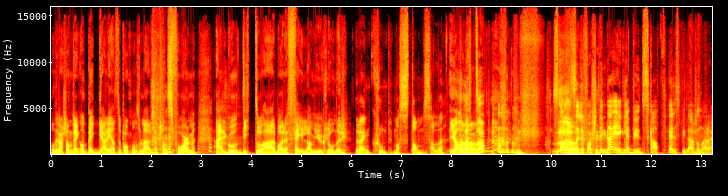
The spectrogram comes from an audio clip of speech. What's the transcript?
og diverse andre ting, og begge er de eneste Pokémon som lærer seg transform, ergo Ditto er bare feila Mew-kloner. Det er en klump med stamceller. Ja, Ja. nettopp! Stamcelleforskning. Det er egentlig budskap. Hele spillet er sånn her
